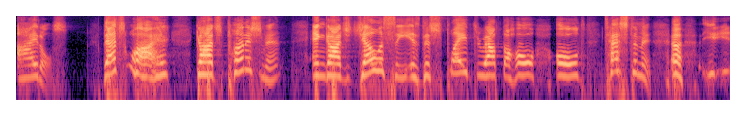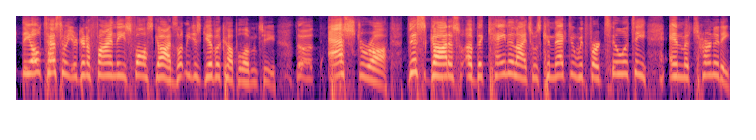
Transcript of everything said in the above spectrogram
idols. That's why God's punishment and God's jealousy is displayed throughout the whole Old Testament. Uh, the Old Testament, you're going to find these false gods. Let me just give a couple of them to you. The Ashtaroth, this goddess of the Canaanites, was connected with fertility and maternity.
